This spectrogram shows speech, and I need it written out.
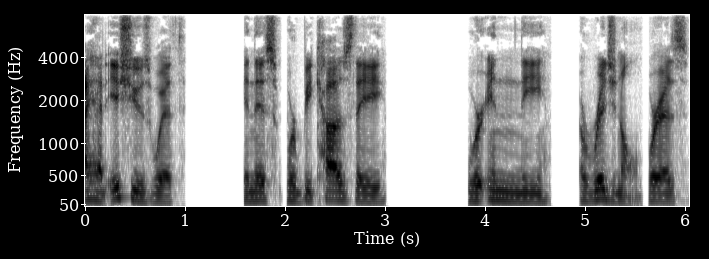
I had issues with in this were because they were in the original, whereas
